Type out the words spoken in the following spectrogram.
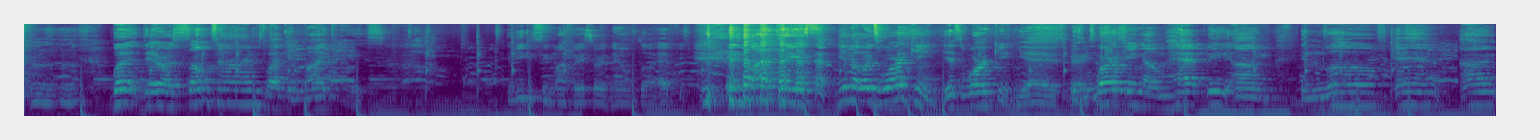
Mm-hmm. But there are some times, like in my case, if you can see my face right now, I'm so happy. In my case, you know, it's working. It's working. Yeah, it's very It's working. I'm happy. I'm in love, and I'm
